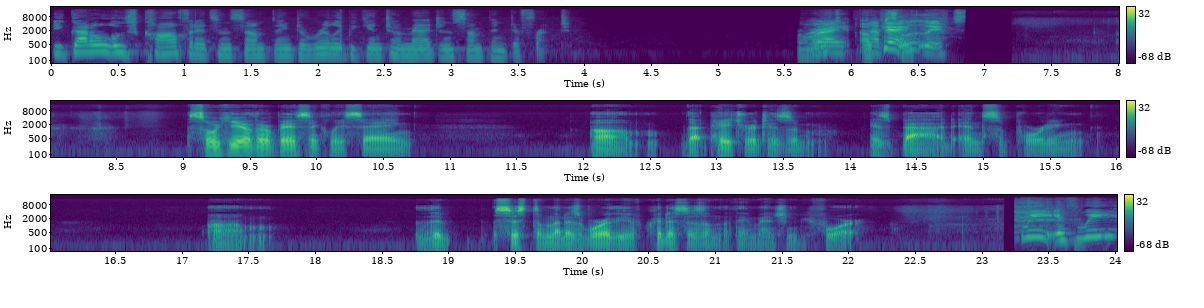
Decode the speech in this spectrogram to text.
you've got to lose confidence in something to really begin to imagine something different. Right. right. Okay. Absolutely. So here they're basically saying um, that patriotism is bad and supporting um, the system that is worthy of criticism that they mentioned before. We, if we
